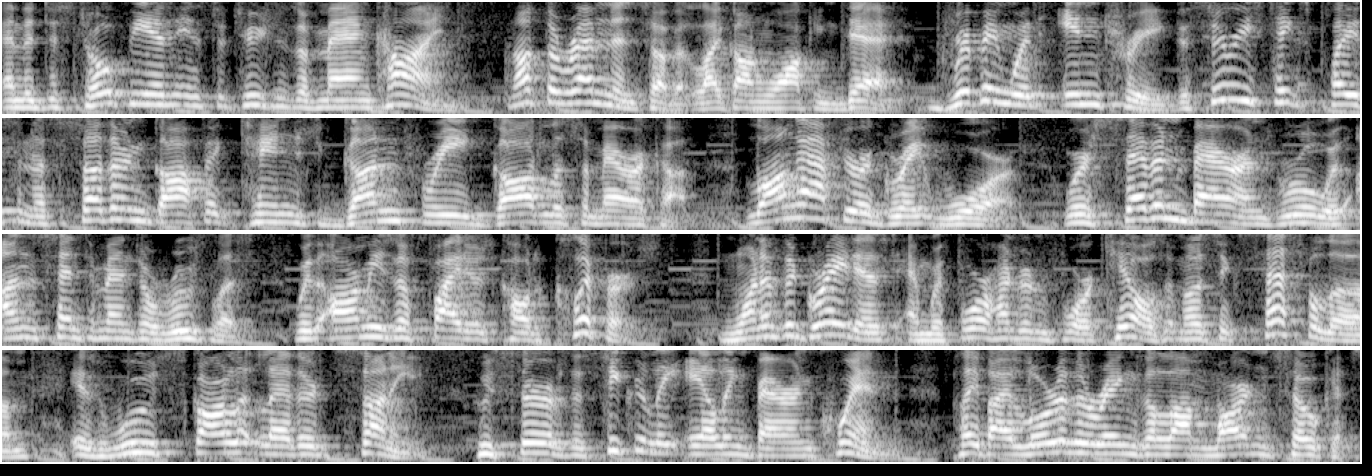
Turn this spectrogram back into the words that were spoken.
and the dystopian institutions of mankind, not the remnants of it like on Walking Dead. Dripping with intrigue, the series takes place in a southern Gothic tinged, gun free, godless America. Long after a great war, where seven barons rule with unsentimental ruthless, with armies of fighters called Clippers, one of the greatest, and with 404 kills, the most successful of them is Wu's scarlet leathered Sonny, who serves the secretly ailing Baron Quinn, played by Lord of the Rings alum Martin Csokas.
